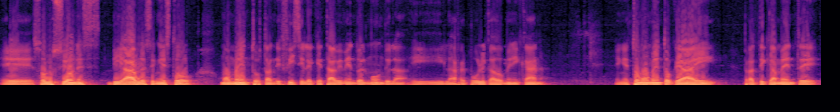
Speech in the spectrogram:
eh, soluciones viables en estos momentos tan difíciles que está viviendo el mundo y la, y la República Dominicana. En estos momentos que hay prácticamente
